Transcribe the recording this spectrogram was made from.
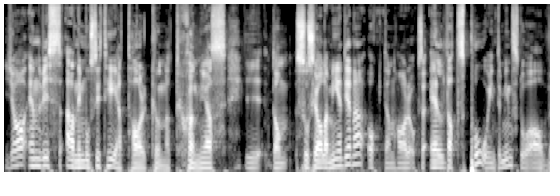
Ja, en viss animositet har kunnat skönjas i de sociala medierna och den har också eldats på, inte minst då av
